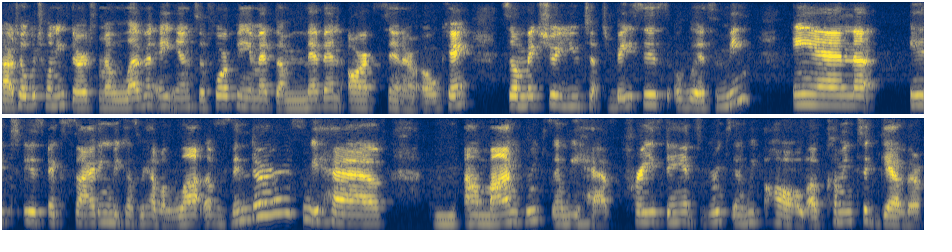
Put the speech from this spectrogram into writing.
October 23rd from 11 a.m. to 4 p.m. at the Mebane Art Center. Okay. So make sure you touch bases with me. And it is exciting because we have a lot of vendors. We have our mime groups and we have praise dance groups, and we all are coming together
